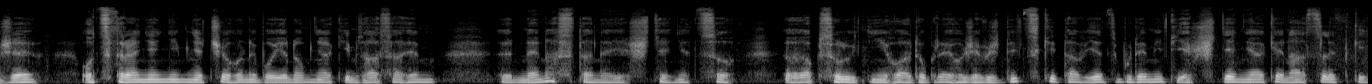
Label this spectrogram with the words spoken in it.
že odstraněním něčeho nebo jenom nějakým zásahem nenastane ještě něco absolutního a dobrého, že vždycky ta věc bude mít ještě nějaké následky.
